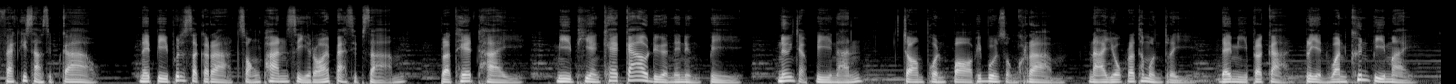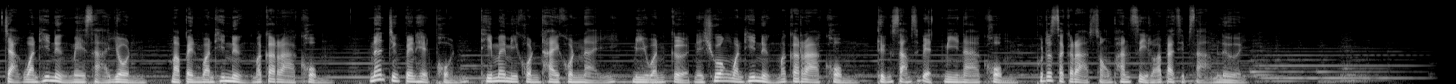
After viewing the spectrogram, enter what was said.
แฟกต์ที่ 39 ในปีพุทธศักราช 2483 ประเทศไทยมีเพียงแค่ 9 เดือนใน 1 ปี เนื่องจากปีนั้น จอมพลปพิบูลสงคราม นายกรัฐมนตรีได้มีประกาศเปลี่ยนวันขึ้นปีใหม่ จากวันที่ 1 เมษายน มาเป็นวันที่ 1 มกราคม นั่นจึงเป็นเหตุผลที่ไม่มีคนไทยคนไหน มีวันเกิดในช่วงวันที่ 1 มกราคม ถึง 31 มีนาคม พุทธศักราช 2483 เลย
